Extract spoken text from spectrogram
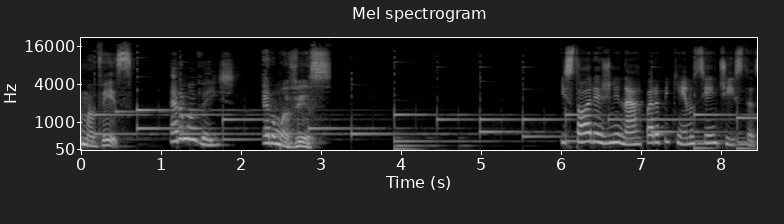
uma vez. Era uma vez. Era uma vez. Histórias de Ninar para pequenos cientistas.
